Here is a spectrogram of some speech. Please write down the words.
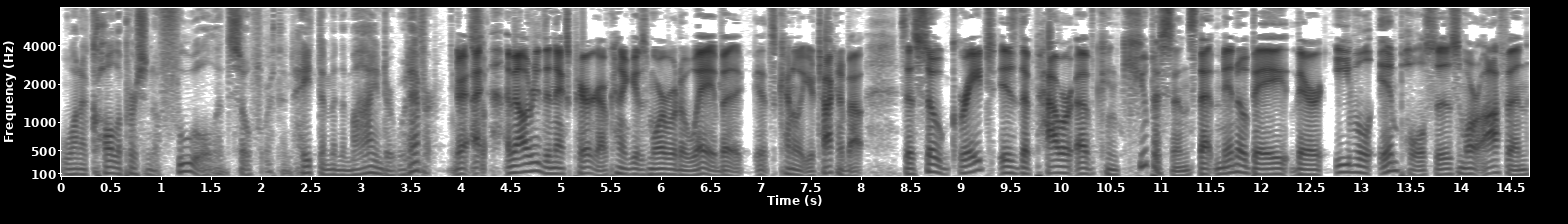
want to call a person a fool and so forth and hate them in the mind or whatever. Right. I, I mean, I'll read the next paragraph. Kind of gives more of it away, but it's kind of what you're talking about. It says, "So great is the power of concupiscence that men obey their evil impulses more often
